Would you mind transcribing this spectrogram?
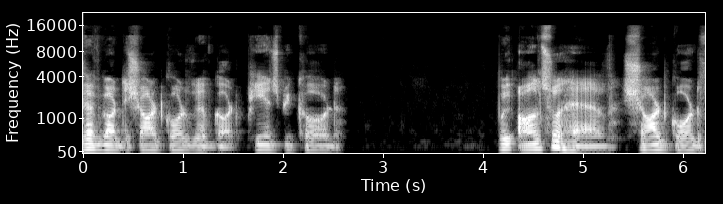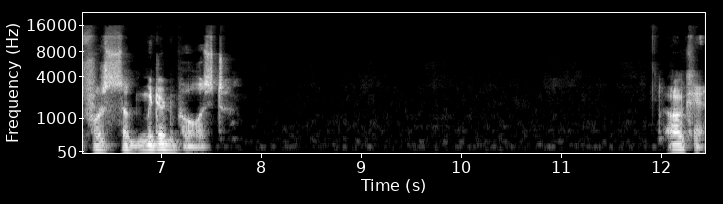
We've got the short code, we've got PHP code. We also have short code for submitted post. Okay,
